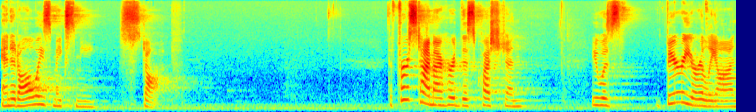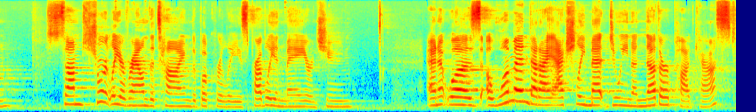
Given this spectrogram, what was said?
And it always makes me stop. The first time I heard this question, it was very early on, some shortly around the time the book released, probably in May or June. And it was a woman that I actually met doing another podcast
